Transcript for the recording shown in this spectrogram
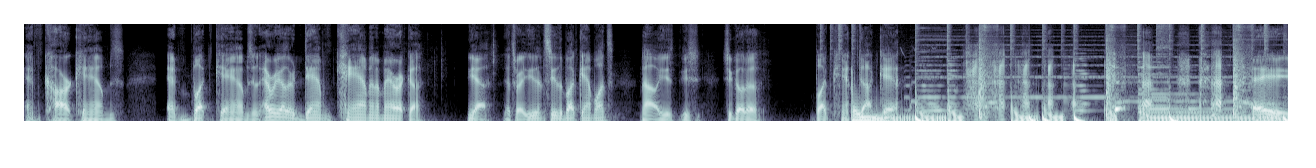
and car cams and butt cams and every other damn cam in America. Yeah, that's right. You didn't see the butt cam once? No, you, you should go to buttcam.cam. hey,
